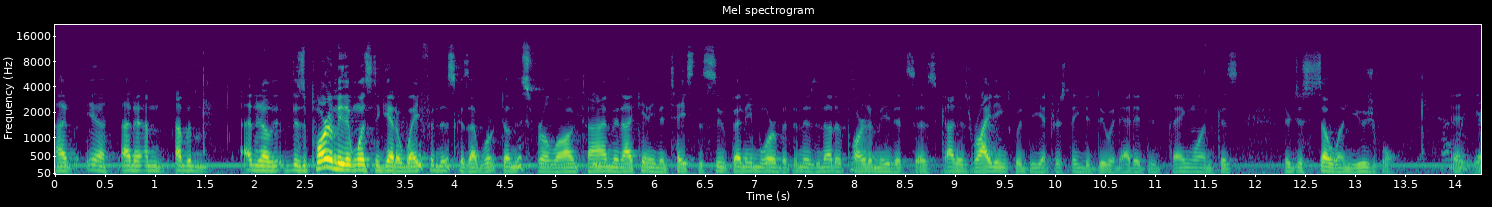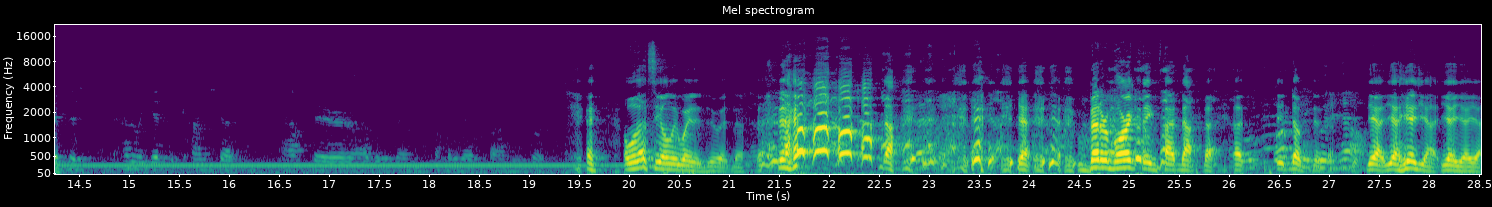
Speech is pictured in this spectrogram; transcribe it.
I yeah, I, don't- I'm, I would. I don't know. There's a part of me that wants to get away from this because I've worked on this for a long time and I can't even taste the soup anymore. But then there's another part of me that says, God, his writings would be interesting to do an edited thing on because they're just so unusual. How do we get this, how do we get the concepts out there other than somebody else buying your book? Oh, well, that's the only way to do it. No. No. yeah, yeah, better marketing, but no, no, uh, no, marketing no, would help. yeah, yeah, yeah, yeah, yeah, yeah, yeah.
